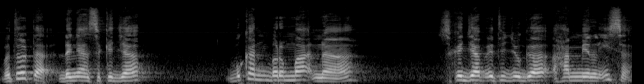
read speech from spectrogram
betul tak? Dengan sekejap bukan bermakna sekejap itu juga hamil Isa.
